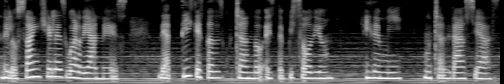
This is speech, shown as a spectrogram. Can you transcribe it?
de los ángeles guardianes, de a ti que estás escuchando este episodio y de mí Muchas gracias.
